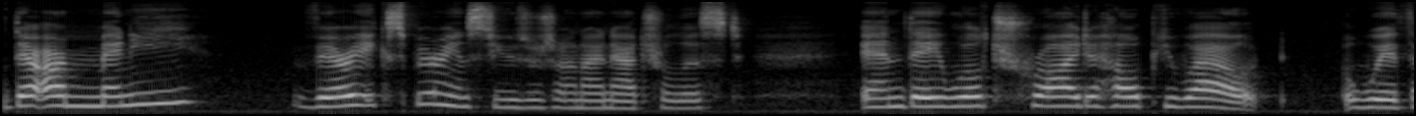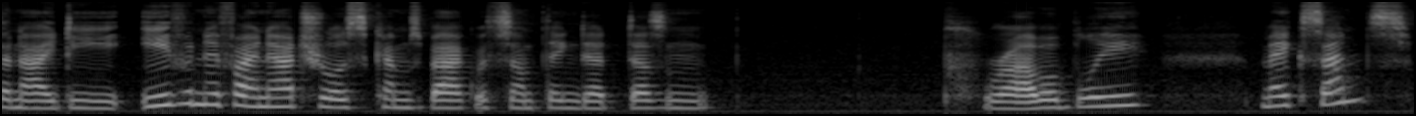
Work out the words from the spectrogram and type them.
there are many very experienced users on iNaturalist, and they will try to help you out with an ID, even if iNaturalist comes back with something that doesn't probably make sense.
